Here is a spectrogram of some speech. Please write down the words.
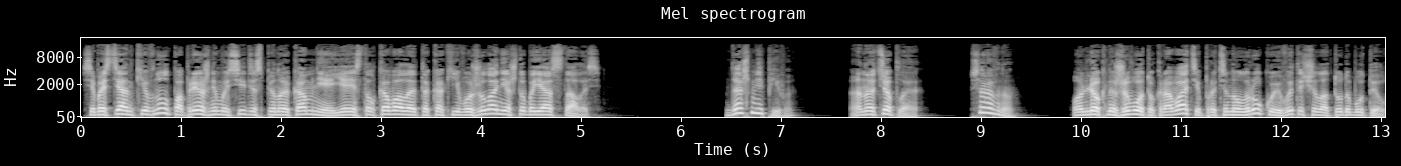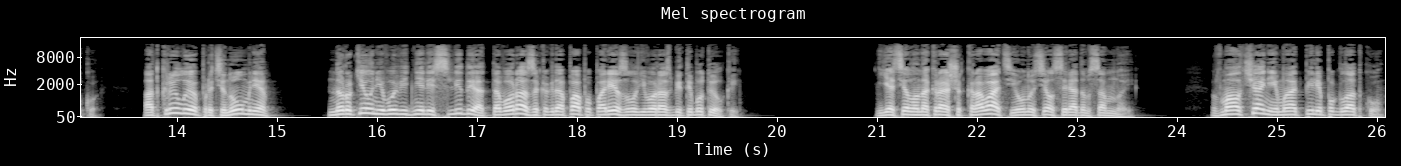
Себастьян кивнул, по-прежнему сидя спиной ко мне, я истолковал это как его желание, чтобы я осталась. «Дашь мне пиво?» «Оно теплое». «Все равно». Он лег на живот у кровати, протянул руку и вытащил оттуда бутылку. Открыл ее, протянул мне. На руке у него виднелись следы от того раза, когда папа порезал его разбитой бутылкой. Я села на краешек кровати, и он уселся рядом со мной. В молчании мы отпили по глотку.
